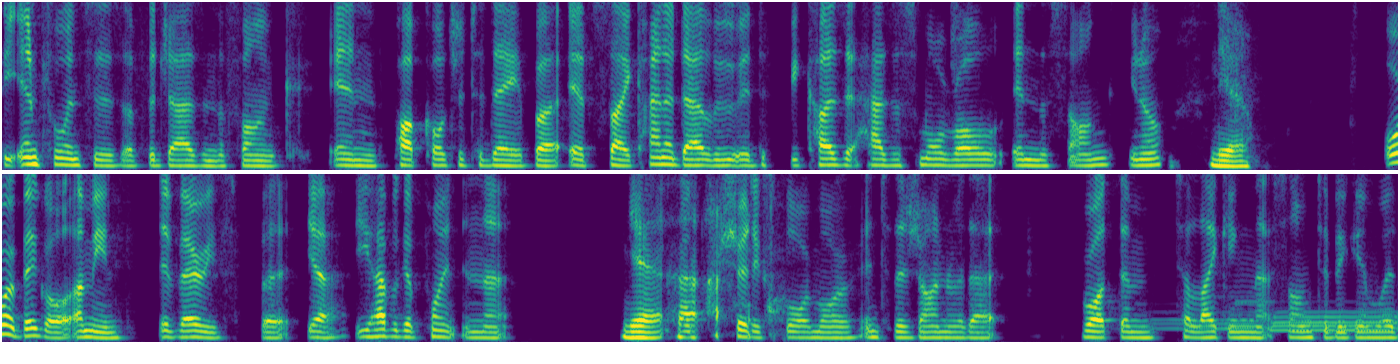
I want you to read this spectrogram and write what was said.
the influences of the jazz and the funk in pop culture today, but it's like kind of diluted because it has a small role in the song, you know, Yeah. or a big role. I mean, it varies, but yeah, you have a good point in that. Yeah, uh, I- should explore more into the genre that brought them to liking that song to begin with,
